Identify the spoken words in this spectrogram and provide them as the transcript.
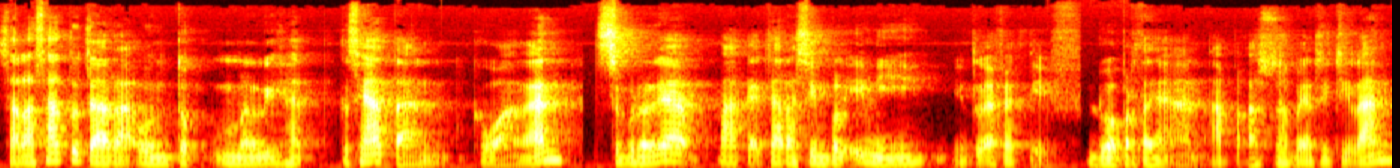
Salah satu cara untuk melihat kesehatan keuangan sebenarnya pakai cara simple ini itu efektif. Dua pertanyaan, apakah susah bayar cicilan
